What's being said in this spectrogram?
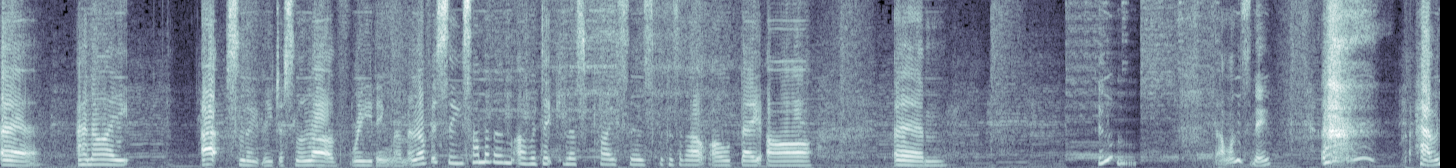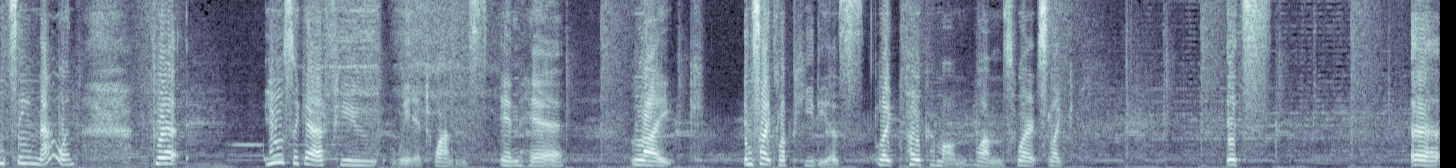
Uh, and I absolutely just love reading them. And obviously some of them are ridiculous prices because of how old they are. Um, ooh, that one's new. haven't seen that one. But you also get a few weird ones in here, like encyclopedias, like Pokemon ones, where it's like, it's uh,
